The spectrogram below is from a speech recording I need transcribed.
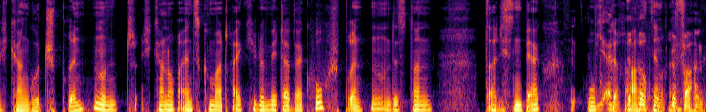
ich kann gut sprinten und ich kann auch 1,3 Kilometer berghoch sprinten und ist dann da diesen Berg hochgerast. Den, gefahren.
